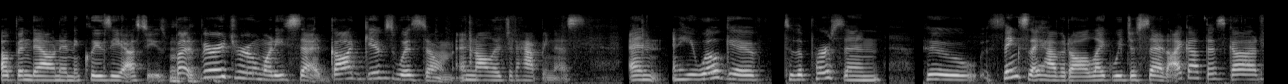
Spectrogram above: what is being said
up and down in Ecclesiastes, but very true in what he said. God gives wisdom and knowledge and happiness, and and He will give to the person who thinks they have it all. Like we just said, I got this, God.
